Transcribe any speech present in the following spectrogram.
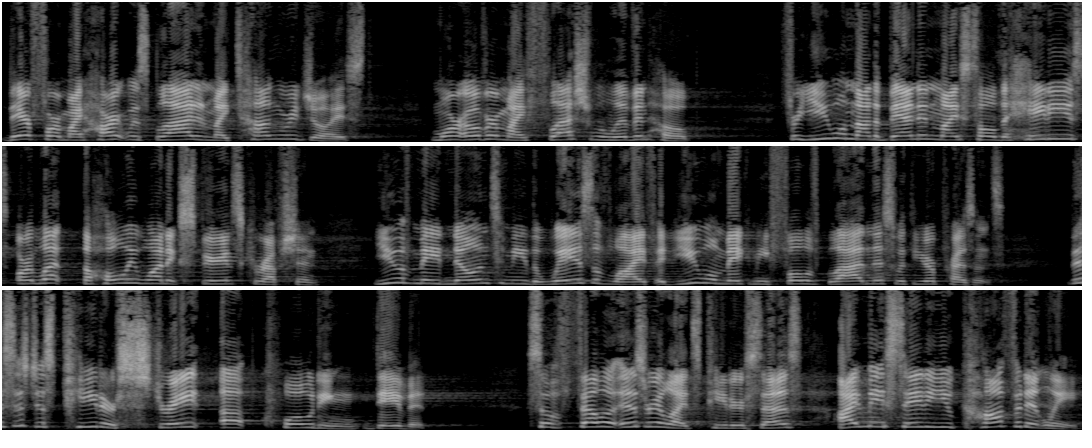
Therefore my heart was glad and my tongue rejoiced. Moreover, my flesh will live in hope. For you will not abandon my soul to Hades or let the Holy One experience corruption. You have made known to me the ways of life, and you will make me full of gladness with your presence. This is just Peter straight up quoting David. So, fellow Israelites, Peter says, I may say to you confidently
